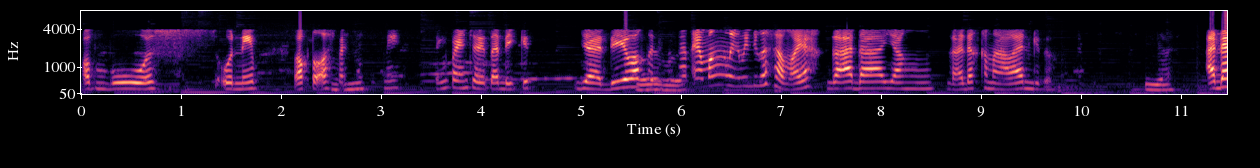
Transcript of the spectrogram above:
ombus unip waktu ospek mm -hmm. nih ini pengen cerita dikit. Jadi waktu itu kan emang ini juga sama ya? Nggak ada yang nggak ada kenalan gitu? Iya ada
